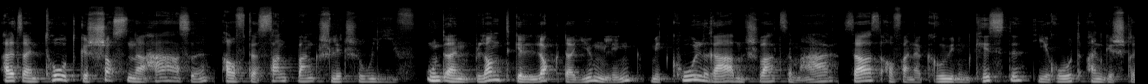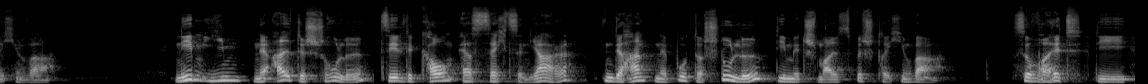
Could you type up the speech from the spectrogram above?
als ein totgeschossener Hase auf der Sandbank Schlittschuh lief. Und ein blond gelockter Jüngling mit kohlrabenschwarzem Haar saß auf einer grünen Kiste, die rot angestrichen war. Neben ihm ne alte Schrulle, zählte kaum erst 16 Jahre, in der Hand ne Butterstulle, die mit Schmalz bestrichen war. Soweit die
